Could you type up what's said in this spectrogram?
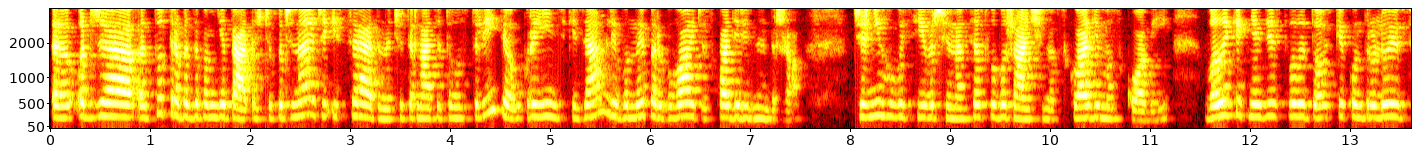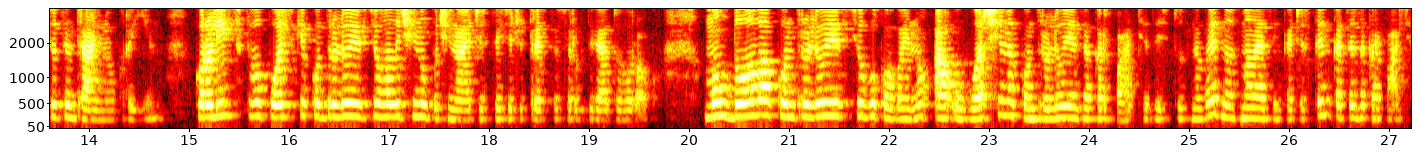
Е, отже, тут треба запам'ятати, що починаючи із середини 14 століття українські землі вони перебувають у складі різних держав. Чернігово-Сіверщина, вся Слобожанщина в складі Московії, Велике князівство Литовське контролює всю центральну Україну. Королівство Польське контролює всю Галичину, починаючи з 1349 року. Молдова контролює всю Буковину, а Угорщина контролює Закарпаття. Десь тут не видно, от малесенька частинка це Закарпаття.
